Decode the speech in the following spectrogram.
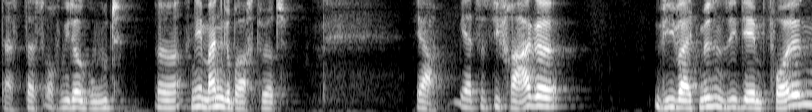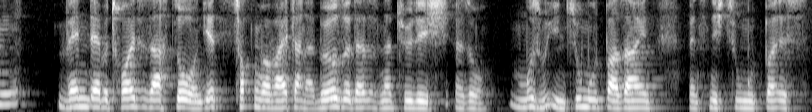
dass das auch wieder gut äh, an den Mann gebracht wird. Ja, jetzt ist die Frage, wie weit müssen Sie dem folgen, wenn der Betreute sagt, so und jetzt zocken wir weiter an der Börse, das ist natürlich, also muss Ihnen zumutbar sein, wenn es nicht zumutbar ist,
